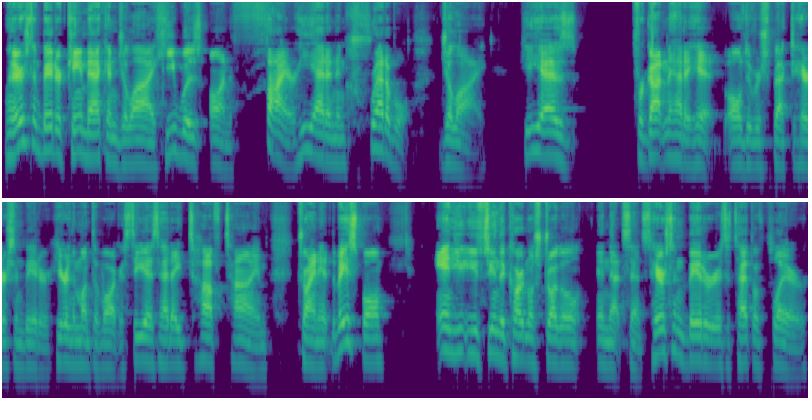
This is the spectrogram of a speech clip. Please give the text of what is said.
When Harrison Bader came back in July, he was on fire. He had an incredible July. He has forgotten how to hit, all due respect to Harrison Bader here in the month of August. He has had a tough time trying to hit the baseball. And you, have seen the Cardinals struggle in that sense. Harrison Bader is the type of player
